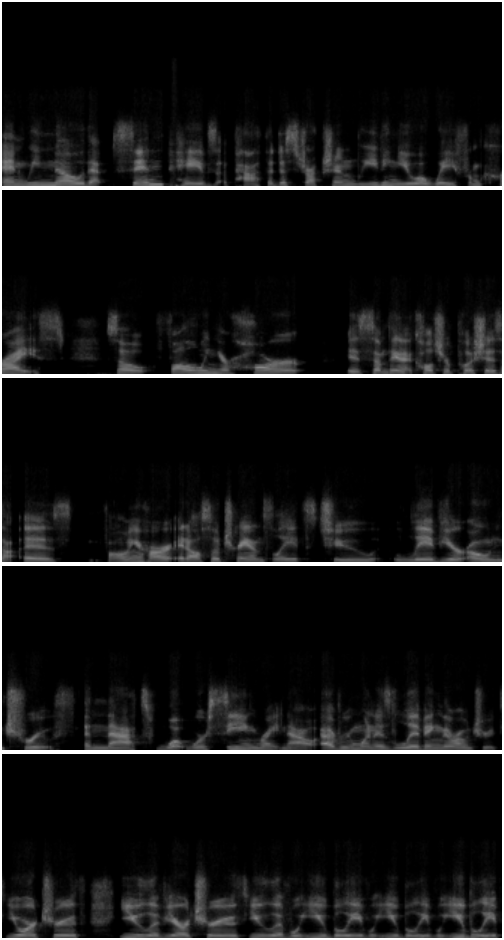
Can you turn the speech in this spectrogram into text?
And we know that sin paves a path of destruction, leading you away from Christ. So, following your heart is something that culture pushes uh, is following your heart. It also translates to live your own truth. And that's what we're seeing right now. Everyone is living their own truth. Your truth you live your truth. You live what you believe what you believe what you believe.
